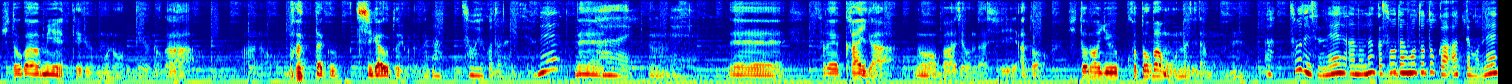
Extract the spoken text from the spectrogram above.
人が見えてるものっていうのがあの 全く違うということね。あそういうことなんですよね。ねはい、うん、えでそれ絵画のバージョンだしあと人の言う言葉も同じだもんね。ーあそうですね。あのなんか相談事とかあってもね、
